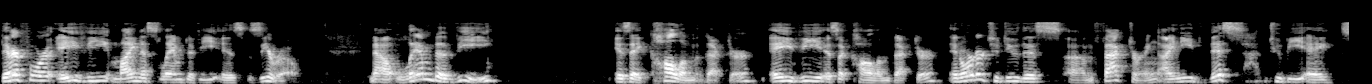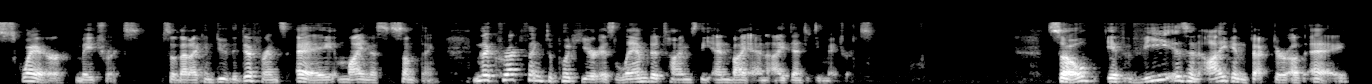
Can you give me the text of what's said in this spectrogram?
Therefore, AV minus lambda v is 0. Now, lambda v is a column vector. AV is a column vector. In order to do this um, factoring, I need this to be a square matrix so that I can do the difference A minus something. And the correct thing to put here is lambda times the n by n identity matrix. So if V is an eigenvector of A,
